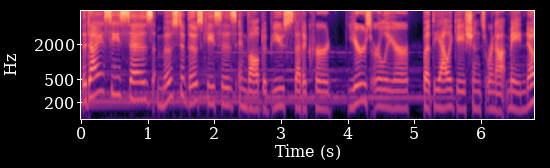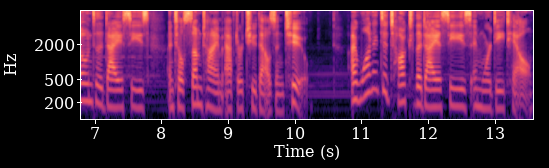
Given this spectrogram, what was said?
The diocese says most of those cases involved abuse that occurred years earlier, but the allegations were not made known to the diocese until sometime after 2002. I wanted to talk to the diocese in more detail.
